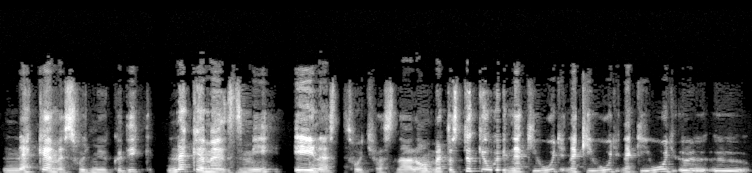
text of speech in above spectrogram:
nekem ez hogy működik, nekem ez mi, én ezt hogy használom, mert az tök jó, hogy neki úgy, neki úgy, neki úgy, ő, ő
